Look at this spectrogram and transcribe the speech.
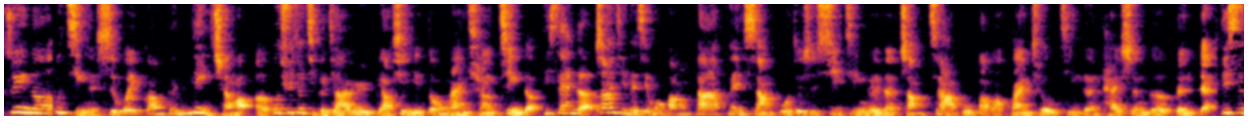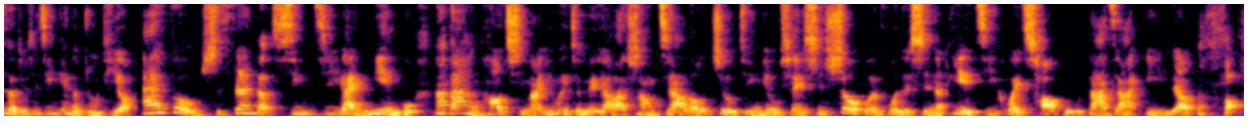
所以呢，不仅呢是微光跟历程哦，呃，过去这几个交易日表现也都蛮强劲的。第三个，上一集的节目帮大家分享过，就是细晶圆的涨价股，包括环球金跟台盛哥等等。第四个就是今天的主题哦，iPhone 十三的新机概念股。那大家很好奇嘛？因为九月要来上架喽，究竟有谁是受惠，或者是呢业绩会超乎大家意料的？好，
